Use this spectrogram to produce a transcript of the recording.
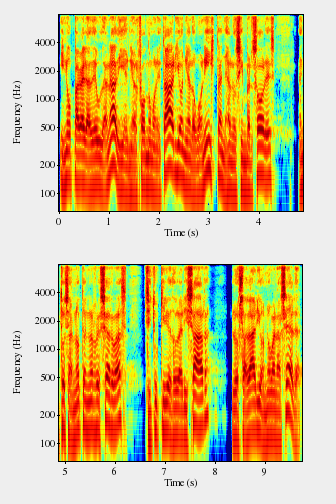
y no paga la deuda a nadie, ni al Fondo Monetario, ni a los bonistas, ni a los inversores. Entonces, al no tener reservas, si tú quieres dolarizar, los salarios no van a ser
